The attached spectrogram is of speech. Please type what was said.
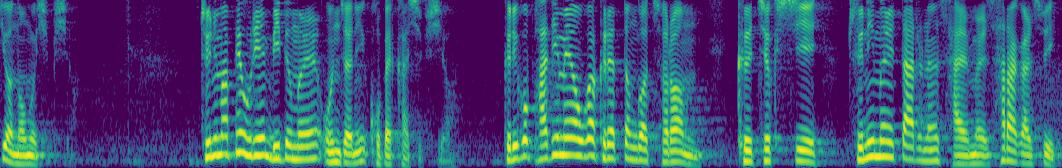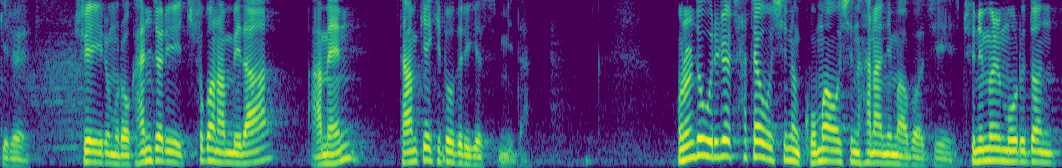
뛰어넘으십시오. 주님 앞에 우리의 믿음을 온전히 고백하십시오. 그리고 바디메오가 그랬던 것처럼 그 즉시 주님을 따르는 삶을 살아갈 수 있기를 주의 이름으로 간절히 축원합니다. 아멘. 다 함께 기도드리겠습니다. 오늘도 우리를 찾아오시는 고마우신 하나님 아버지, 주님을 모르던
